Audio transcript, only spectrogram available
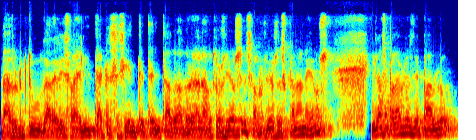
la duda del israelita que se siente tentado a adorar a otros dioses, a los dioses cananeos, y las palabras de Pablo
